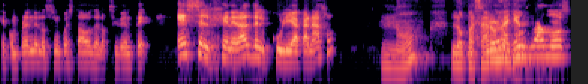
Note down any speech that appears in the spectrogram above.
que comprende los cinco estados del occidente, es el general del Culiacanazo? No, lo pasaron allá. Ramos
